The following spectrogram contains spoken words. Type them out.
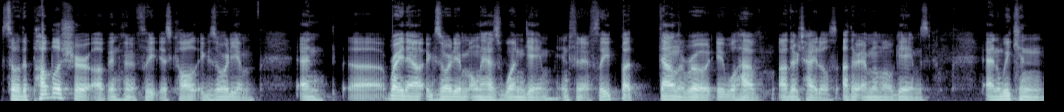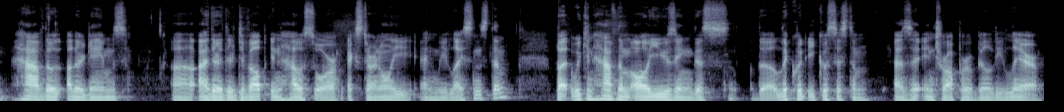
So the publisher of Infinite Fleet is called Exordium. And uh, right now, Exordium only has one game, Infinite Fleet, but down the road, it will have other titles, other MMO games. and we can have those other games uh, either they're developed in-house or externally, and we license them. But we can have them all using this the Liquid ecosystem as an interoperability layer.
